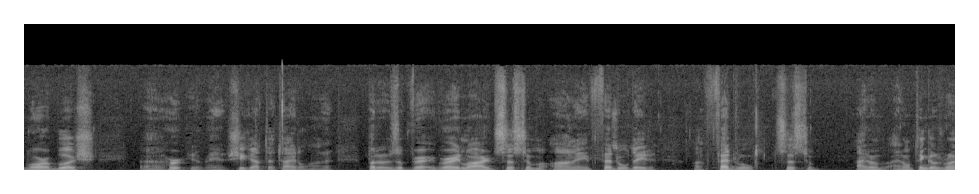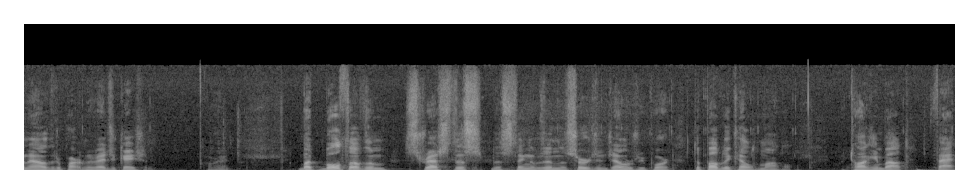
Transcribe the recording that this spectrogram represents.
Laura Bush. Uh, her, you know, she got the title on it, but it was a very, very large system on a federal data, a federal system. I don't, I don't think it was run out of the Department of Education. All right. But both of them stress this, this thing that was in the Surgeon General's report, the public health model. We're talking about the,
